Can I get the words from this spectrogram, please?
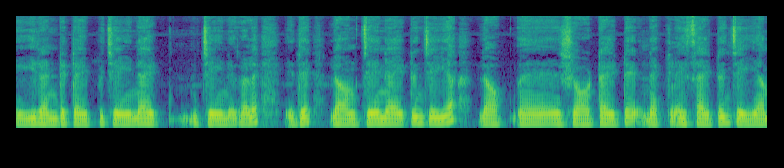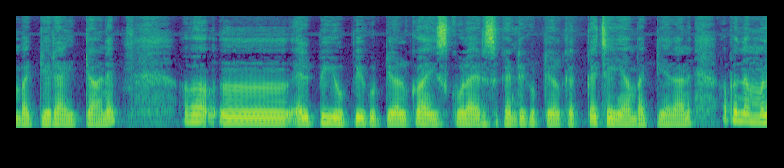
ഈ രണ്ട് ടൈപ്പ് ചെയിനായി ചെയിനുകൾ ഇത് ലോങ് ചെയിൻ ആയിട്ടും ചെയ്യാം ലോ ഷോർട്ടായിട്ട് നെക്ലേസ് ആയിട്ടും ചെയ്യാൻ പറ്റിയൊരു ഐറ്റമാണ്. അപ്പോൾ എൽ പി യു പി കുട്ടികൾക്കും ഹൈസ്കൂൾ ഹയർ സെക്കൻഡറി കുട്ടികൾക്കൊക്കെ ചെയ്യാൻ പറ്റിയതാണ്. അപ്പോൾ നമ്മൾ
